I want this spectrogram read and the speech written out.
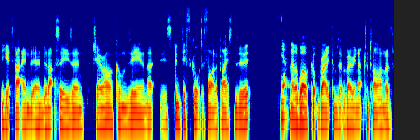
You get to that end end of that season, Gerrard comes in, and it's been difficult to find a place to do it. Yeah. Now the World Cup break comes at a very natural time of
